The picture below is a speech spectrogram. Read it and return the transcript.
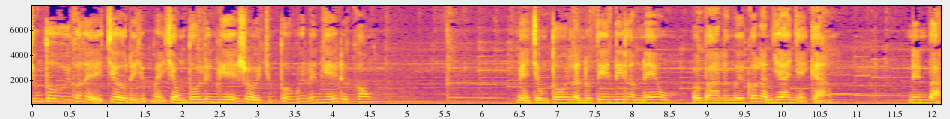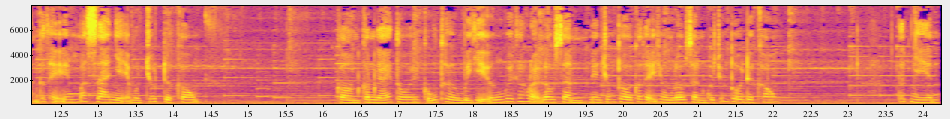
chúng tôi có thể chờ để giúp mẹ chồng tôi lên ghế rồi chúng tôi mới lên ghế được không? Mẹ chồng tôi lần đầu tiên đi làm neo và bà là người có làn da nhạy cảm, nên bạn có thể massage nhẹ một chút được không? Còn con gái tôi cũng thường bị dị ứng với các loại lâu dần nên chúng tôi có thể dùng lâu dần của chúng tôi được không? Tất nhiên,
